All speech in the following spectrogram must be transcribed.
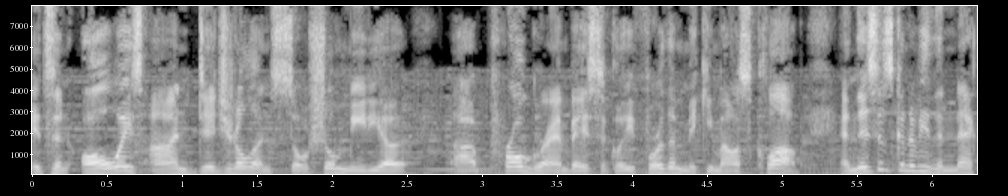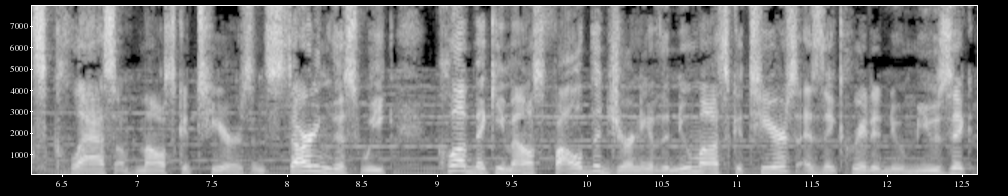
It's an always on digital and social media uh, program basically for the Mickey Mouse Club. And this is going to be the next class of Mouseketeers. And starting this week, Club Mickey Mouse followed the journey of the new Mouseketeers as they created new music,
